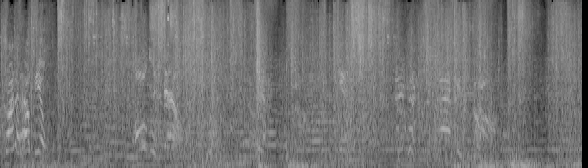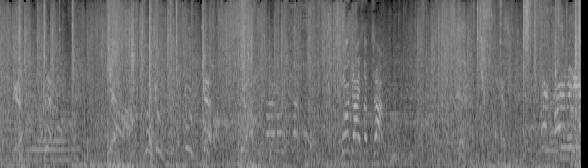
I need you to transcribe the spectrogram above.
I'm trying to help you. Hold still! More guys up top. Fire him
